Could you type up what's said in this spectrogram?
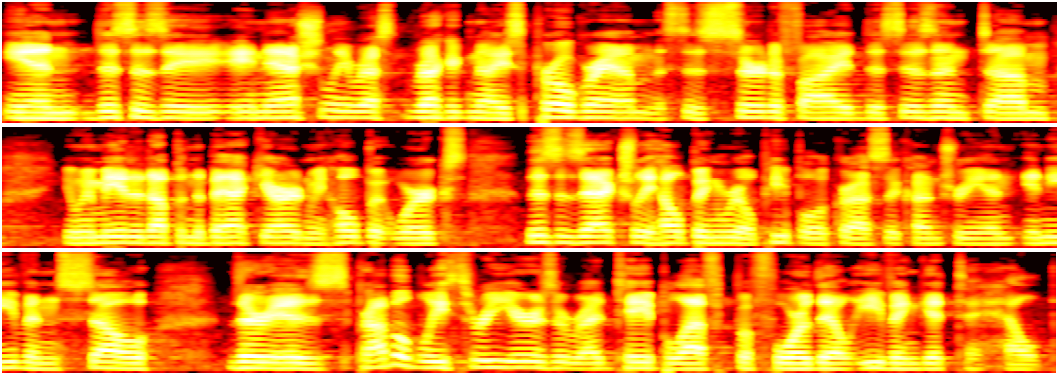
and this is a, a nationally res- recognized program. This is certified. This isn't, um, you know, we made it up in the backyard and we hope it works. This is actually helping real people across the country. And, and even so, there is probably three years of red tape left before they'll even get to help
